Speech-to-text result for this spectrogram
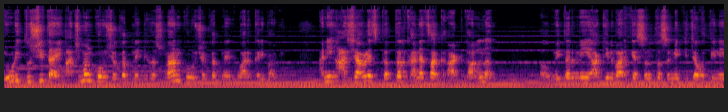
एवढी दूषित आहे आचमन करू शकत नाही तिथं स्नान करू शकत नाही वारकरी भाविक आणि अशा वेळेस कत्तलखान्याचा घाट घालणं मी तर मी अखिल भारतीय संत समितीच्या वतीने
